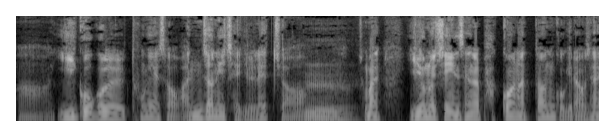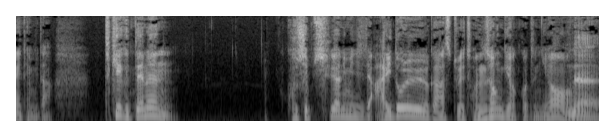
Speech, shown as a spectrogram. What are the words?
어, 이 곡을 통해서 완전히 재기를 했죠. 정말 이현우 씨의 인생을 바꿔놨던 곡이라고 생각이 됩니다. 특히 그때는 97년이면 이제 아이돌 가수들의 전성기였거든요. 네.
